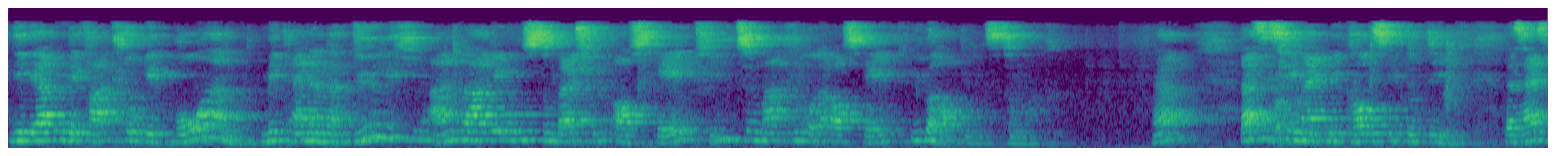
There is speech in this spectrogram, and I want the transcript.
wir werden de facto geboren mit einer natürlichen Anlage, uns zum Beispiel aus Geld viel zu machen oder aus Geld überhaupt nichts zu machen. Ja? Das ist gemeint mit konstitutiv. Das heißt,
